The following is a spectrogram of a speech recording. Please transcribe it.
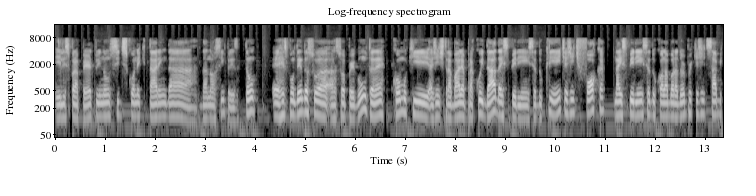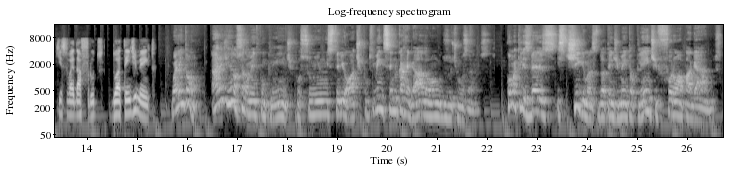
eles para perto e não se desconectarem da, da nossa empresa. Então, é, respondendo a sua, a sua pergunta, né? Como que a gente trabalha para cuidar da experiência do cliente, a gente foca na experiência do colaborador porque a gente sabe que isso vai dar frutos do atendimento. Wellington, a área de relacionamento com o cliente possui um estereótipo que vem sendo carregado ao longo dos últimos anos. Como aqueles velhos estigmas do atendimento ao cliente foram apagados?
